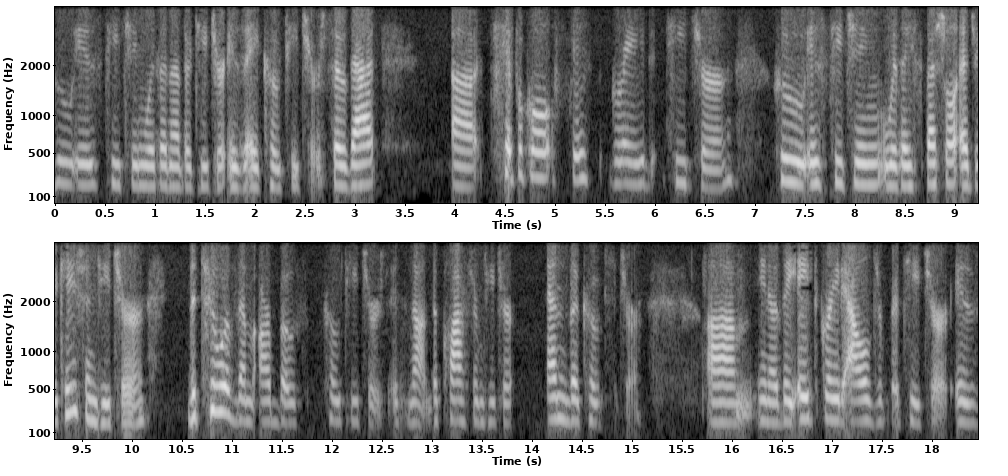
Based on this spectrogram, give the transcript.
who is teaching with another teacher is a co-teacher. So that uh, typical fifth grade teacher who is teaching with a special education teacher, the two of them are both co-teachers. It's not the classroom teacher and the co-teacher. Um, you know, the eighth grade algebra teacher is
